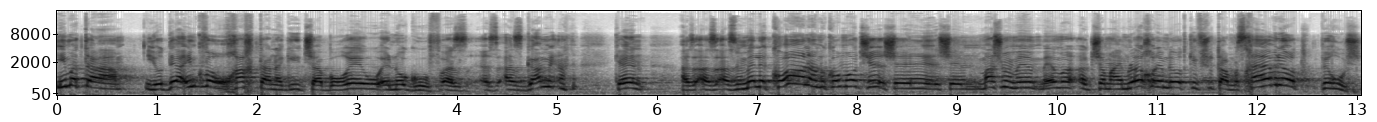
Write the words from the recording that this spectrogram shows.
אם אתה יודע, אם כבר הוכחת נגיד שהבורא הוא אינו גוף, אז, אז, אז גם, כן, אז, אז, אז ממילא כל המקומות ש, ש, שמשהו מהם הגשמה הם לא יכולים להיות כפשוטם, אז חייב להיות פירוש.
